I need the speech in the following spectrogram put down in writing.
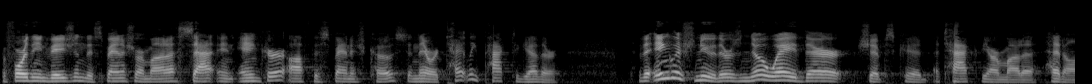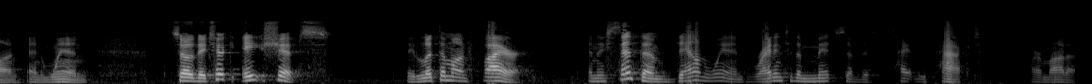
Before the invasion, the Spanish armada sat in anchor off the Spanish coast, and they were tightly packed together. The English knew there was no way their ships could attack the armada head on and win. So they took eight ships, they lit them on fire, and they sent them downwind right into the midst of this tightly packed armada.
